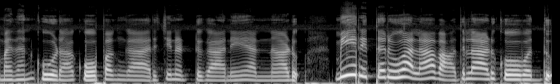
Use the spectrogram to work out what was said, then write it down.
మదన్ కూడా కోపంగా అరిచినట్టుగానే అన్నాడు. మీరిద్దరూ అలా వాదులాడుకోవద్దు.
